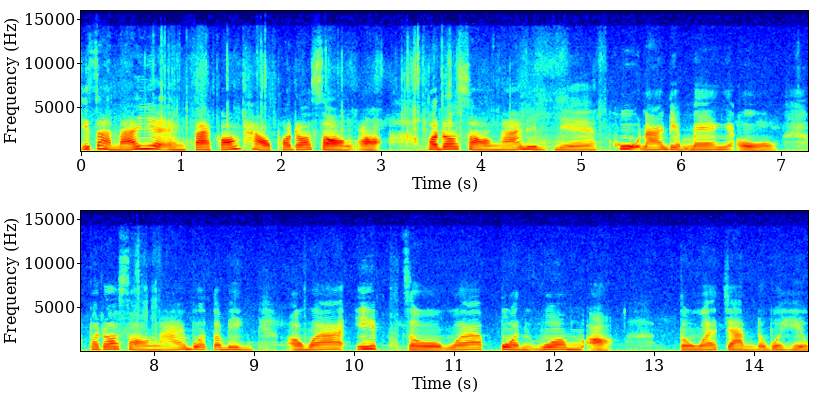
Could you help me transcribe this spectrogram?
อีสานน้ายเย่เองตาก้องเถาพอดอสองออกพอดอสองน้ายนี่เนี่ยคู่น้ายเดี่ยมแมงเนี่ยโอพอดอสองน้ายบัวตะบิงเอาว่าอีบโจว่าป่วนวมออก ตัวว่าจันตัวว่าเหว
